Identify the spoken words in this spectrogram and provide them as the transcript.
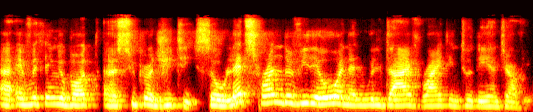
uh, everything about uh, Super GT. So let's run the video and then we'll dive right into the interview.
